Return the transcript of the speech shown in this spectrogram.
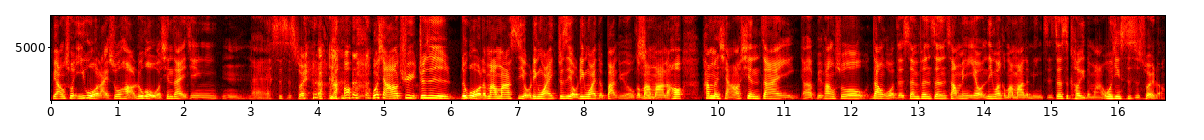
比方说以我来说哈，如果我现在已经嗯哎四十岁了，然后 我想要去，就是如果我的妈妈是有另外，就是有另外的伴侣，有个妈妈，然后他们想要现在呃，比方说让我的身份证上面也有另外一个妈妈的名字，这是可以的吗？我已经四十岁了。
